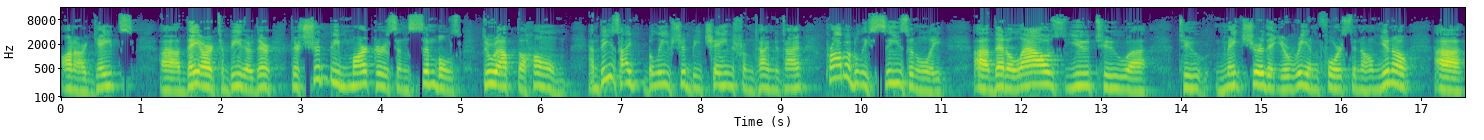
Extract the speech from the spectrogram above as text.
on our gates. Uh, they are to be there. there. There should be markers and symbols throughout the home. And these, I believe, should be changed from time to time, probably seasonally, uh, that allows you to, uh, to make sure that you're reinforced in the home. You know, uh,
